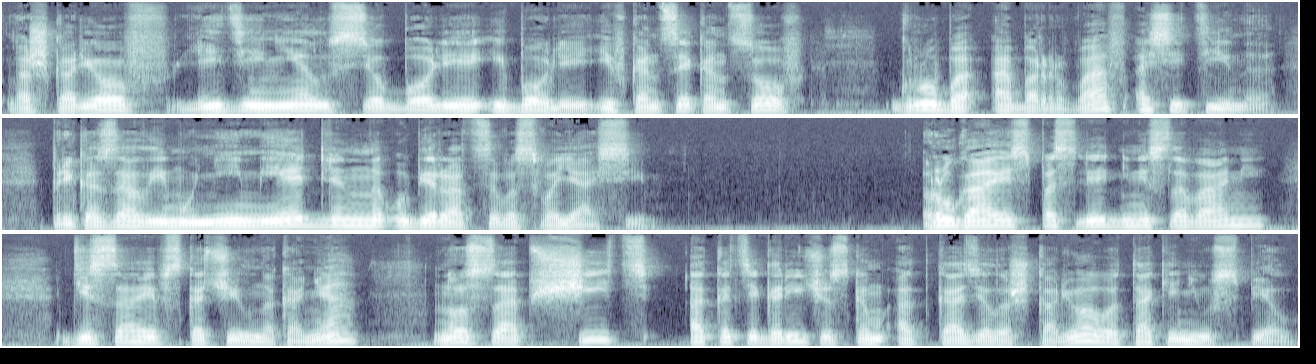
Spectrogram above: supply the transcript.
Лошкарев леденел все более и более, и в конце концов, грубо оборвав осетина, приказал ему немедленно убираться во свояси. Ругаясь последними словами, Десаев вскочил на коня, но сообщить о категорическом отказе Лошкарева так и не успел.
